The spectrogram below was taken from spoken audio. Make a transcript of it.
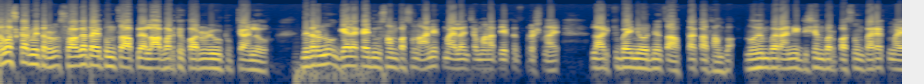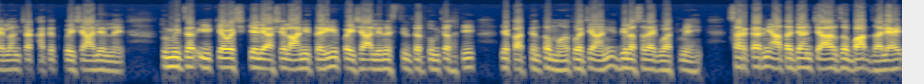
नमस्कार मित्रांनो स्वागत आहे तुमचं आपल्या लाभार्थी कॉर्नर युट्यूब चॅनलवर मित्रांनो गेल्या काही दिवसांपासून अनेक महिलांच्या मनात एकच प्रश्न आहे. लाडकीबाई निवडण्याचा योजनेचा हप्ता का थांबला? नोव्हेंबर आणि डिसेंबरपासून बऱ्याच महिलांच्या खात्यात पैसे आलेले नाहीत. तुम्ही जर ई केवायसी केले असेल आणि तरीही पैसे आले नसतील तर तुमच्यासाठी एक अत्यंत महत्त्वाची आणि दिलासादायक बातमी आहे. सरकारने आता ज्यांचे अर्ज बाद झाले आहेत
